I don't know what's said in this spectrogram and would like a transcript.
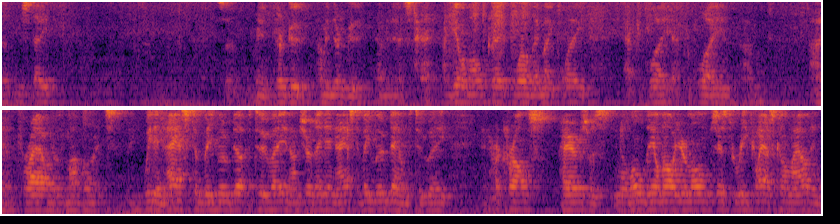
nothing to state. So, I mean, they're good, I mean, they're good, I mean, that's, I give them all the credit in the world, they may play after play after play, and I'm, I am proud of my bunch. We didn't ask to be moved up to two A, and I'm sure they didn't ask to be moved down to two A. And our cross hairs was, you know, on them all year long since the reclass come out, and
